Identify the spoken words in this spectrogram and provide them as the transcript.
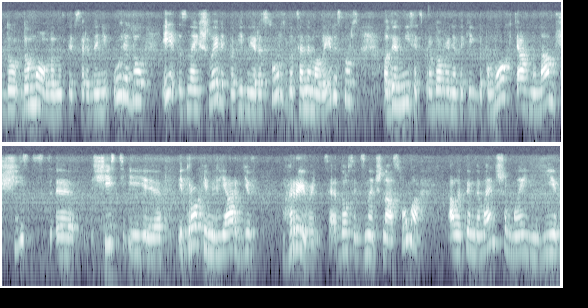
до- домовленості всередині уряду і знайшли відповідний ресурс, бо це немалий ресурс. Один місяць продовження таких допомог тягне нам 6, 6 і, і трохи мільярдів гривень. Це досить значна сума, але тим не менше ми її е,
